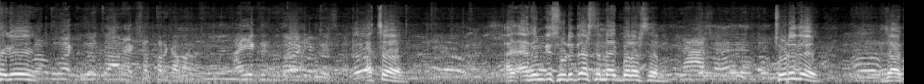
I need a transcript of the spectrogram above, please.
থেকে আচ্ছা এখন কি ছুটিতে আসছেন না একবার আসছেন? ছুটিতে? যাক,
